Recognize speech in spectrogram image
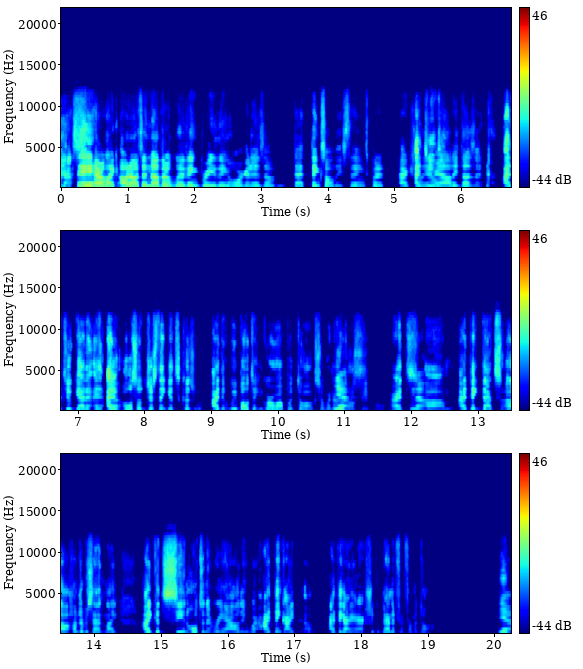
yes. They are like, oh no, it's another living, breathing organism that thinks all these things, but it actually do- in reality doesn't. I do get it. I, I also just think it's because I did, we both didn't grow up with dogs, so we're not dog people, right? No. Um, I think that's a hundred percent. Like I could see an alternate reality where I think I, I think I actually could benefit from a dog. Yeah,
